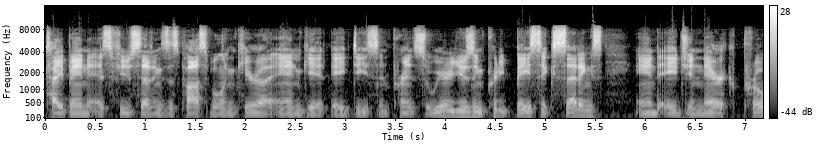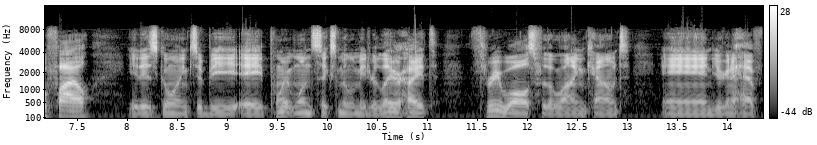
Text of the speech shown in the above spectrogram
type in as few settings as possible in Cura and get a decent print. So we are using pretty basic settings and a generic profile it is going to be a 0.16 millimeter layer height, three walls for the line count, and you're going to have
